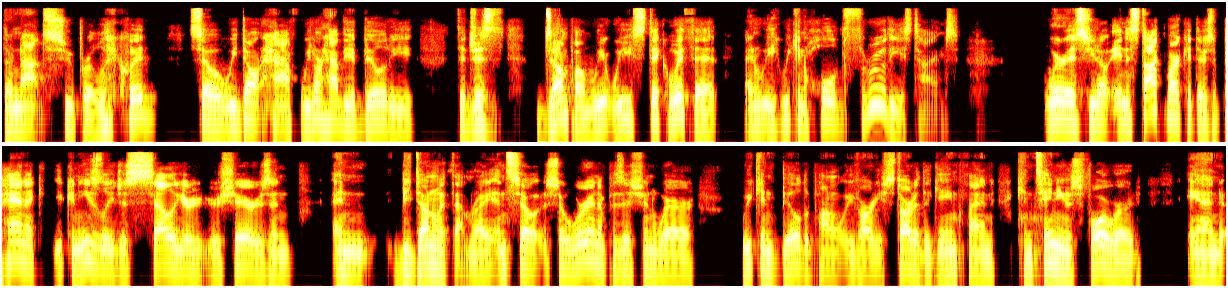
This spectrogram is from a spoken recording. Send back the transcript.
they're not super liquid. So we don't have we don't have the ability to just dump them. We we stick with it and we we can hold through these times. Whereas, you know, in a stock market, there's a panic. You can easily just sell your your shares and and be done with them, right? And so so we're in a position where we can build upon what we've already started. The game plan continues forward, and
